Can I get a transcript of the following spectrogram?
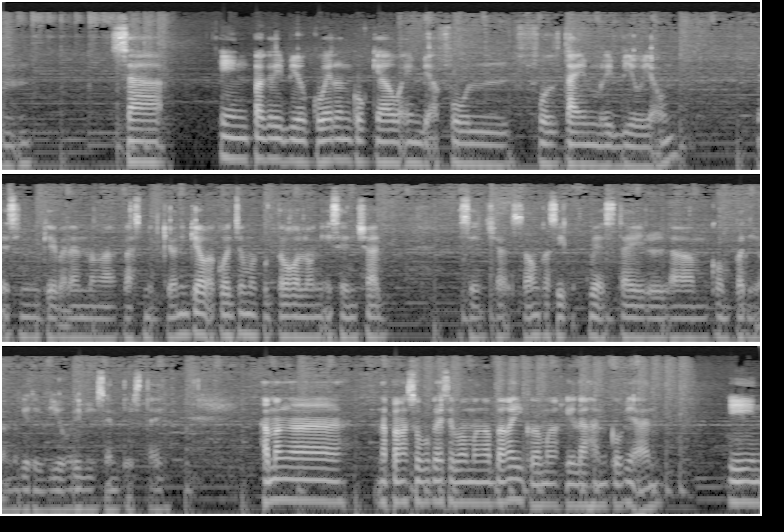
Mm-hmm. sa in pag-review ko meron ko kaya imbi a full full time review yaon kasi kaya ba mga classmate ko yun kaya ako dyan magpagtawa ko lang yung essential essential so kasi best style um, company yung nag-review review center style ang mga napangasubo kayo sa mga bagay ko, mga kilahan ko yan, in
